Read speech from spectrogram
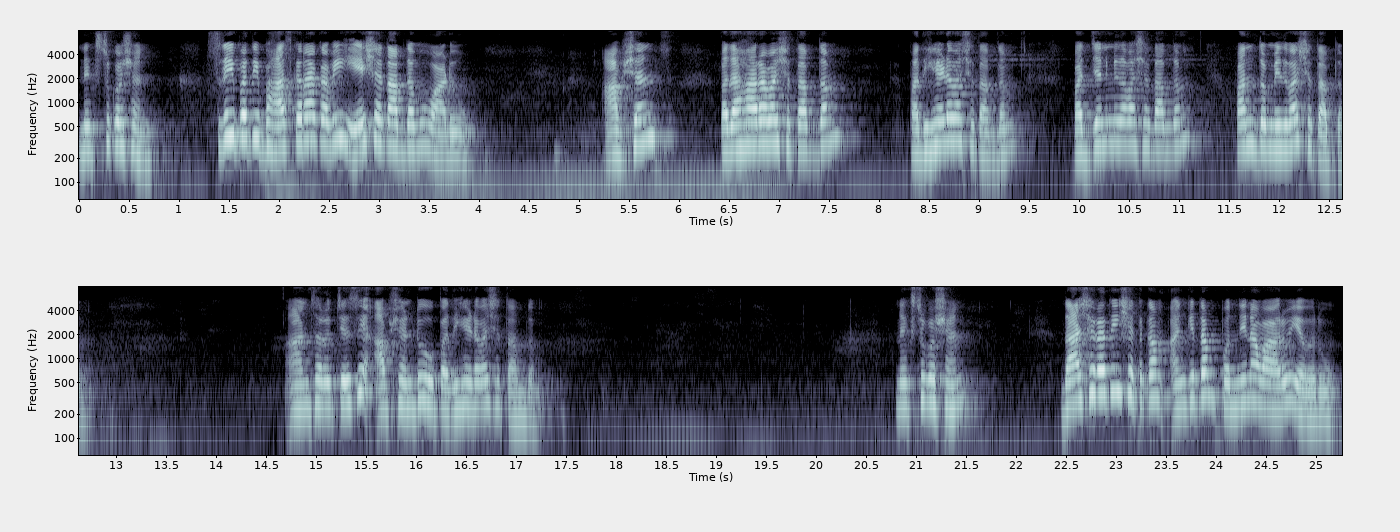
Next question Sripati Bhaskara Kavi ఏ శతాబ్దము వాడు? ఆప్షన్స్ పదహారవ శతాబ్దం పదిహేడవ శతాబ్దం పద్దెనిమిదవ శతాబ్దం పంతొమ్మిదవ శతాబ్దం. ఆన్సర్ వచ్చేసి ఆప్షన్ టూ పదిహేడవ శతాబ్దం. నెక్స్ట్ క్వశ్చన్. దాశరథి శతకం అంకితం పొందినవారు ఎవరు?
